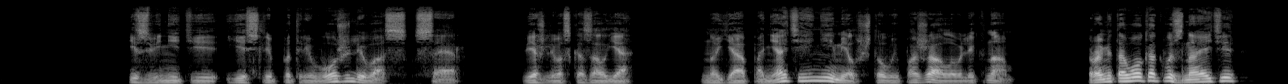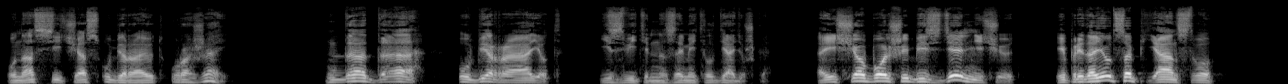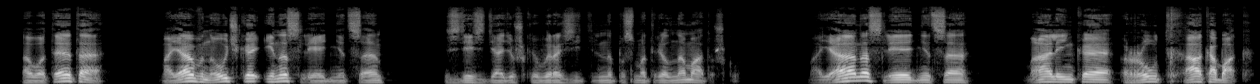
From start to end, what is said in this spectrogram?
— Извините, если потревожили вас, сэр, — вежливо сказал я, — но я понятия не имел, что вы пожаловали к нам. Кроме того, как вы знаете, у нас сейчас убирают урожай. Да — Да-да, убирают, — язвительно заметил дядюшка. — А еще больше бездельничают и предаются пьянству. А вот это моя внучка и наследница. Здесь дядюшка выразительно посмотрел на матушку. Моя наследница, маленькая Рут Хакабак.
